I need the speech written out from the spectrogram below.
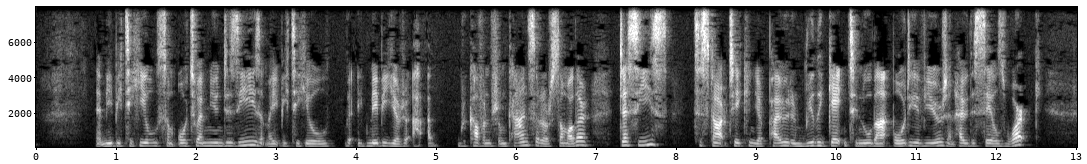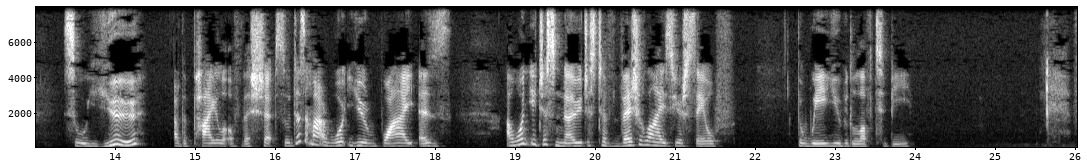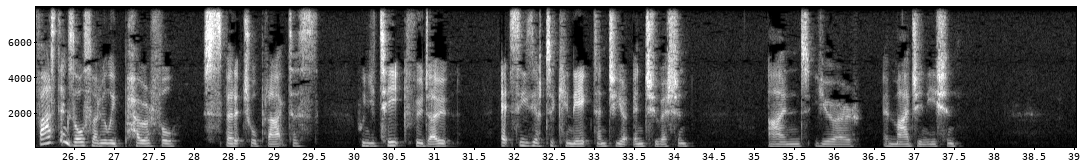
it may be to heal some autoimmune disease. It might be to heal, maybe you're uh, recovering from cancer or some other disease to start taking your power and really getting to know that body of yours and how the cells work. So you are the pilot of this ship. So it doesn't matter what your why is. I want you just now just to visualize yourself the way you would love to be. Fasting is also a really powerful spiritual practice when you take food out, it's easier to connect into your intuition and your imagination.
